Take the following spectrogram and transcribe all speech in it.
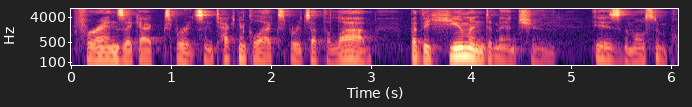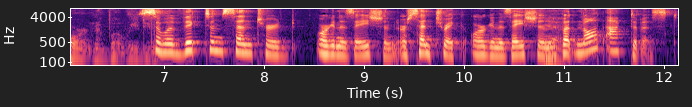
forensic experts and technical experts at the lab, but the human dimension is the most important of what we do. So a victim-centered organization or centric organization, Yeah. but not activist.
